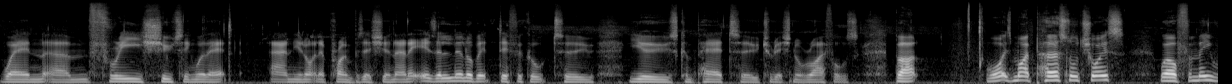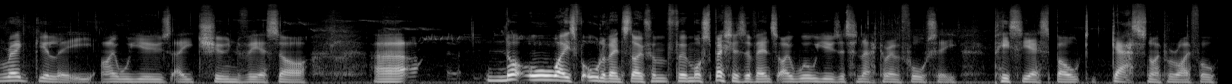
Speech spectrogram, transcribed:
when um, free shooting with it and you're not in a prone position. And it is a little bit difficult to use compared to traditional rifles. But what is my personal choice? Well for me regularly i will use a tuned vsr uh, not always for all events though for, for more specialist events i will use a tanaka m40 PCS bolt gas sniper rifle,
